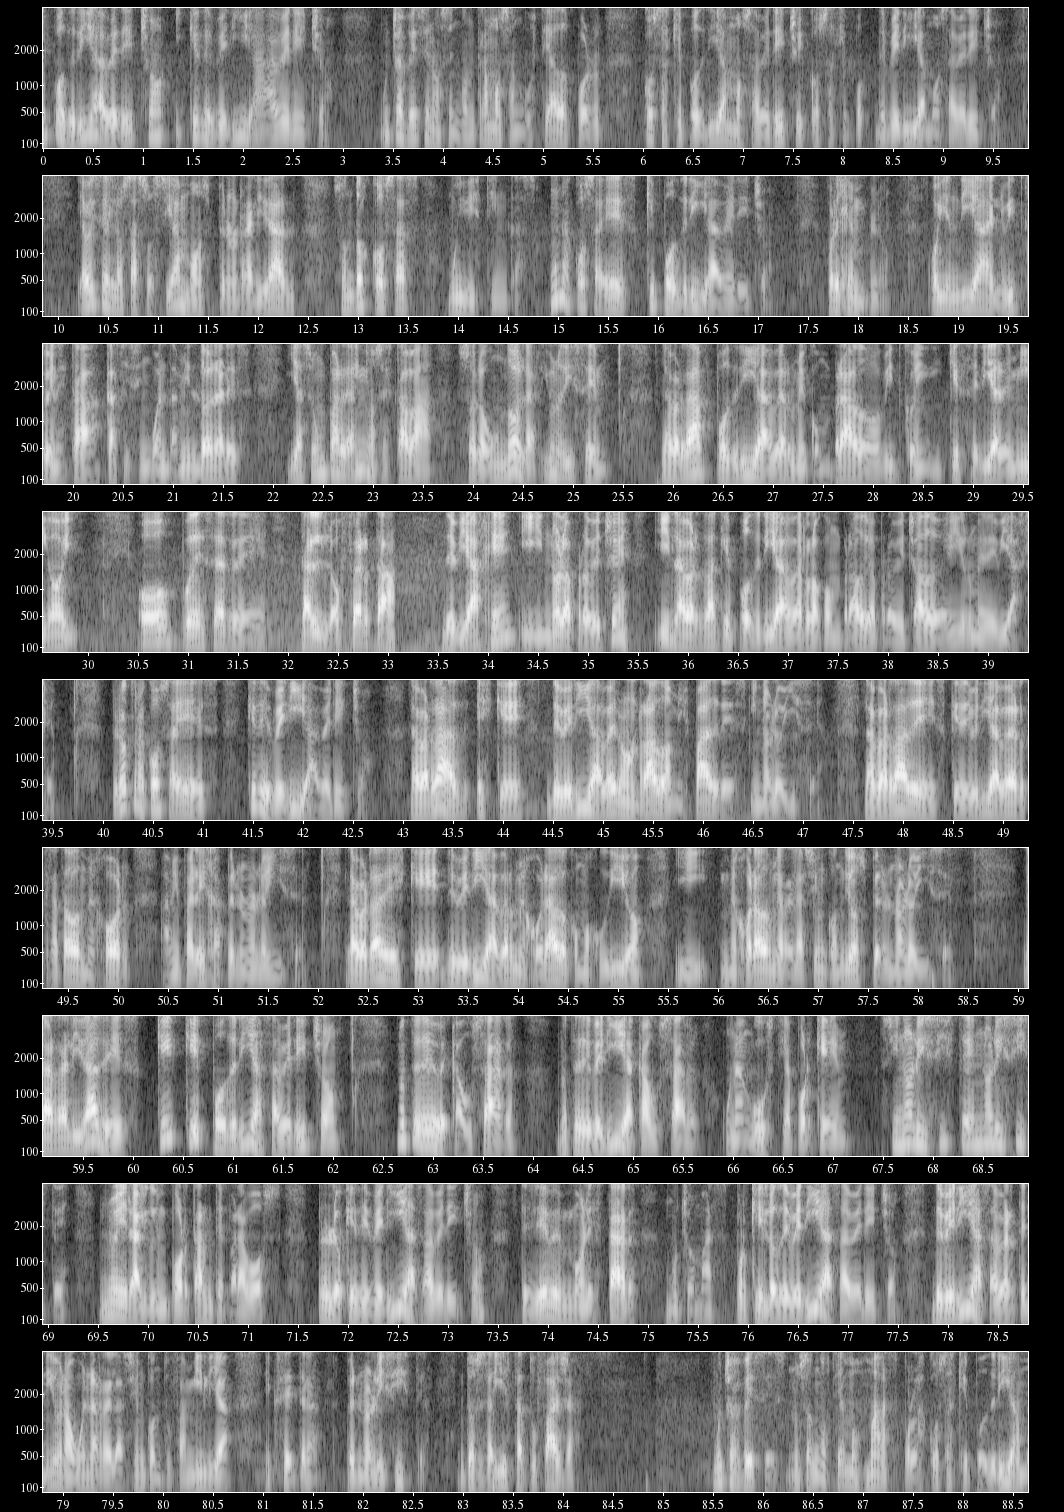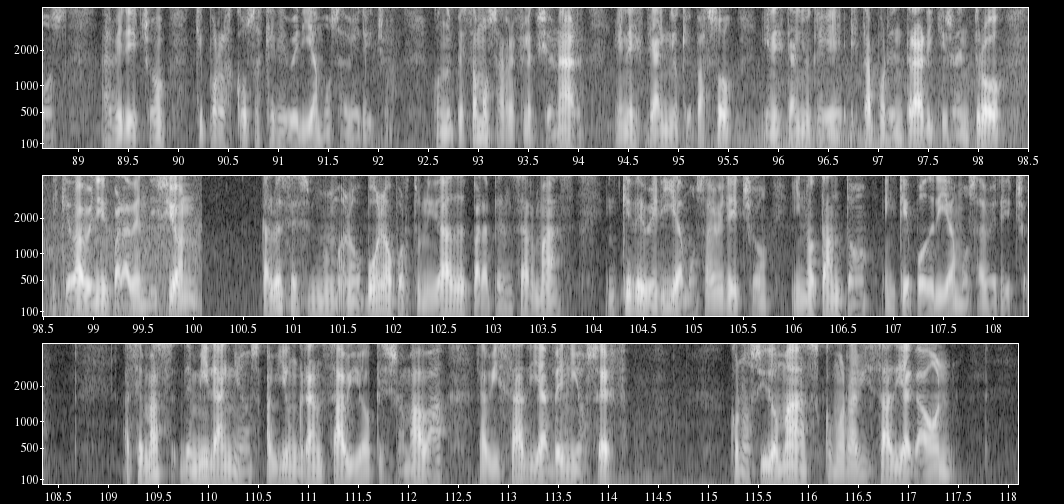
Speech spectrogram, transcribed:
¿Qué podría haber hecho y qué debería haber hecho? Muchas veces nos encontramos angustiados por cosas que podríamos haber hecho y cosas que deberíamos haber hecho. Y a veces los asociamos, pero en realidad son dos cosas muy distintas. Una cosa es qué podría haber hecho. Por ejemplo, hoy en día el Bitcoin está a casi 50 mil dólares y hace un par de años estaba solo un dólar. Y uno dice, la verdad podría haberme comprado Bitcoin y qué sería de mí hoy. O puede ser eh, tal oferta de viaje y no lo aproveché. Y la verdad que podría haberlo comprado y aprovechado e irme de viaje. Pero otra cosa es, ¿qué debería haber hecho? La verdad es que debería haber honrado a mis padres y no lo hice. La verdad es que debería haber tratado mejor a mi pareja, pero no lo hice. La verdad es que debería haber mejorado como judío y mejorado mi relación con Dios, pero no lo hice. La realidad es que qué podrías haber hecho no te debe causar, no te debería causar una angustia, porque si no lo hiciste, no lo hiciste, no era algo importante para vos, pero lo que deberías haber hecho te debe molestar mucho más, porque lo deberías haber hecho, deberías haber tenido una buena relación con tu familia, etc., pero no lo hiciste. Entonces ahí está tu falla, Muchas veces nos angustiamos más por las cosas que podríamos haber hecho que por las cosas que deberíamos haber hecho. Cuando empezamos a reflexionar en este año que pasó y en este año que está por entrar y que ya entró y que va a venir para bendición, tal vez es una buena oportunidad para pensar más en qué deberíamos haber hecho y no tanto en qué podríamos haber hecho. Hace más de mil años había un gran sabio que se llamaba Rabisadia Ben Yosef, conocido más como Rabisadia Gaón.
